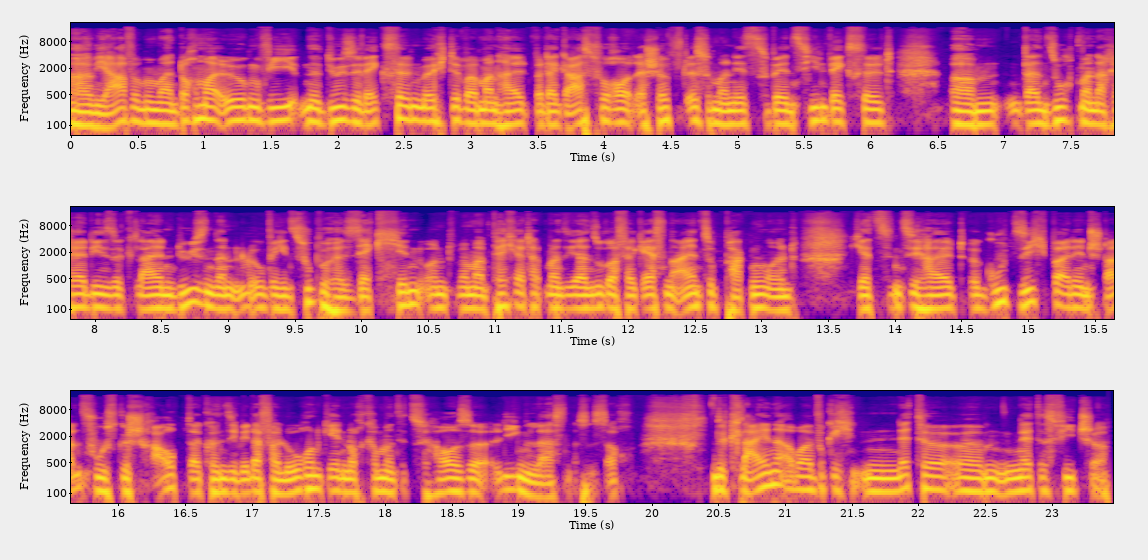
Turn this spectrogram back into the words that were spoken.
äh, ja, wenn man doch mal irgendwie eine Düse wechseln möchte, weil man halt, weil der Gasvorrat erschöpft ist und man jetzt zu Benzin wechselt, ähm, dann sucht man nachher diese kleinen Düsen dann in irgendwelchen Zubehörsäckchen und wenn man Pech hat, hat man sie dann sogar vergessen einzupacken und jetzt sind sie halt gut sichtbar in den Standfuß geschraubt. Da können sie weder verloren gehen, noch kann man sie zu Hause liegen lassen. Das ist auch eine kleine, aber wirklich nette, ähm, nettes Feature.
